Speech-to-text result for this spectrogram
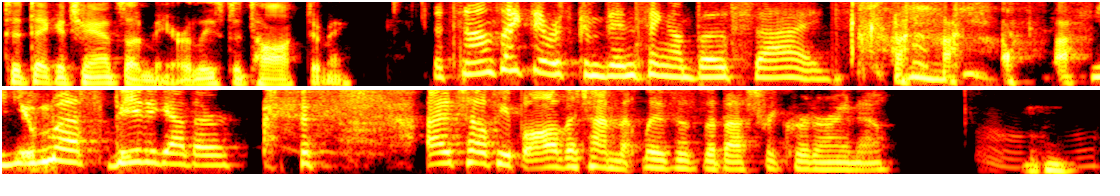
to take a chance on me, or at least to talk to me. It sounds like there was convincing on both sides. you must be together. I tell people all the time that Liz is the best recruiter I know. Mhm.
